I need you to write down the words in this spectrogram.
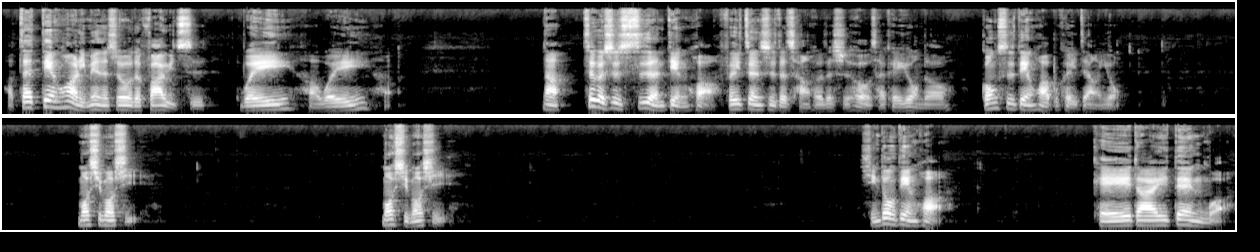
好，在电话里面的时候的发语词，喂，好，喂，好。那这个是私人电话，非正式的场合的时候才可以用的哦。公司电话不可以这样用。もしもし，もしもし。 行动电话，携帯电话，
